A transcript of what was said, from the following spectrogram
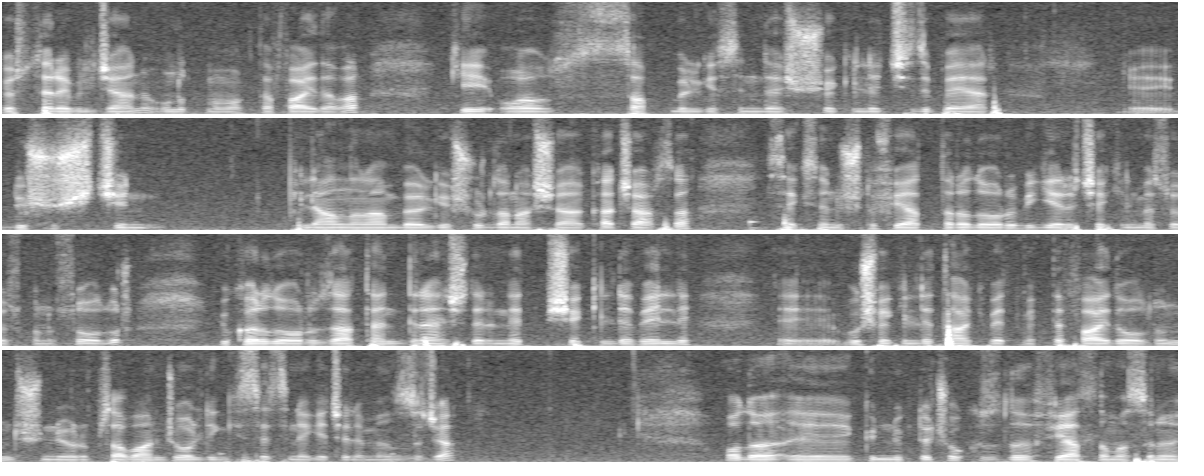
gösterebileceğini unutmamakta fayda var. Ki o sap bölgesinde şu şekilde çizip eğer e, düşüş için planlanan bölge şuradan aşağı kaçarsa 83'lü fiyatlara doğru bir geri çekilme söz konusu olur. Yukarı doğru zaten dirençleri net bir şekilde belli. E, bu şekilde takip etmekte fayda olduğunu düşünüyorum. Sabancı Holding hissesine geçelim hızlıca. O da e, günlükte çok hızlı fiyatlamasını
